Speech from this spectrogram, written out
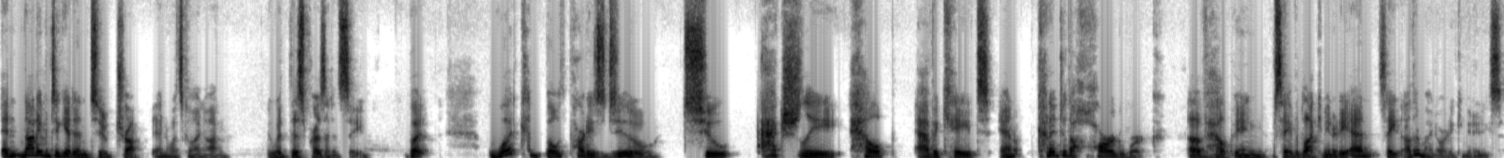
And not even to get into Trump and what's going on with this presidency. But what could both parties do to actually help advocate and kind of do the hard work of helping, say, the Black community and, say, other minority communities?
